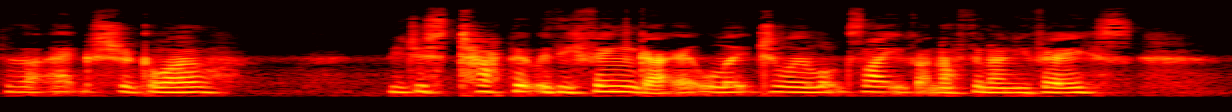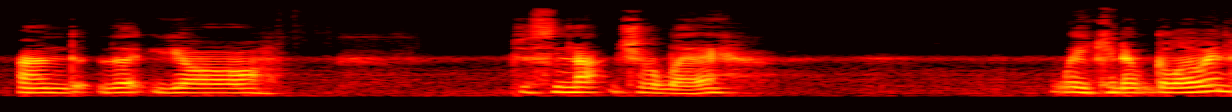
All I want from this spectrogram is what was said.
For that extra glow. You just tap it with your finger. It literally looks like you've got nothing on your face and that you're just naturally waking up glowing.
